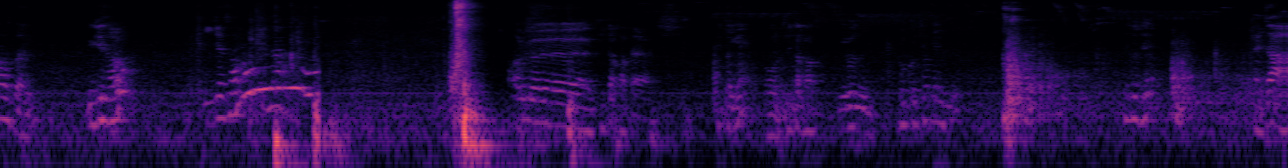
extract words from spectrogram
살았다. 이게 살아? 이게 살아? 러 아이고 예, 뒤딱 갔다 야. 씨. 부탁이야? 어 뒤딱 갔어. 이건 불꽃 튀었겠는데? 해소돼? 가자.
